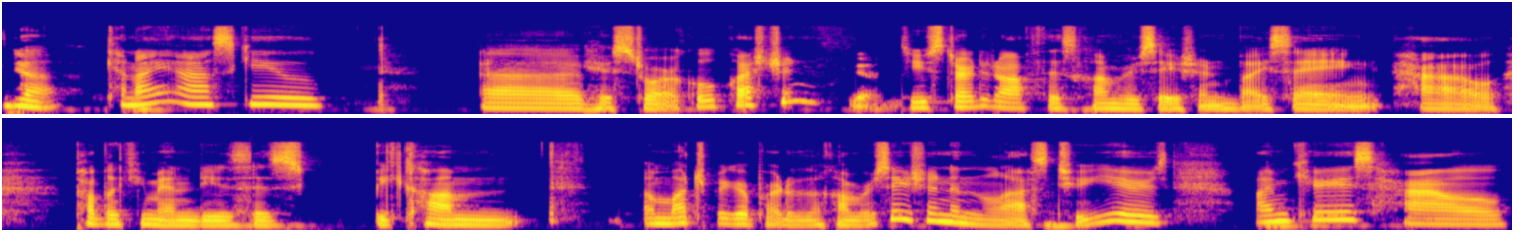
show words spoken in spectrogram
Yeah. Can I ask you a historical question? Yeah. You started off this conversation by saying how public humanities has become a much bigger part of the conversation in the last two years. I'm curious how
